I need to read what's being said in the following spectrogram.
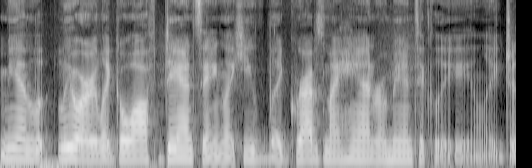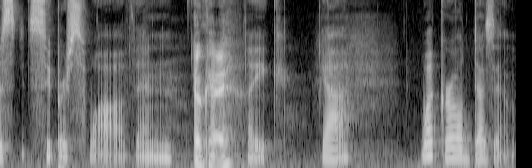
me and Leor like go off dancing. Like he like grabs my hand romantically, like just super suave and okay. like yeah. What girl doesn't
